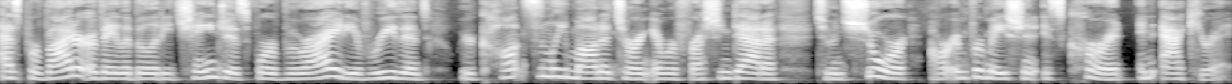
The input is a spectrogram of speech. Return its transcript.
As provider availability changes for a variety of reasons, we're constantly monitoring and refreshing data to ensure our information is current and accurate.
